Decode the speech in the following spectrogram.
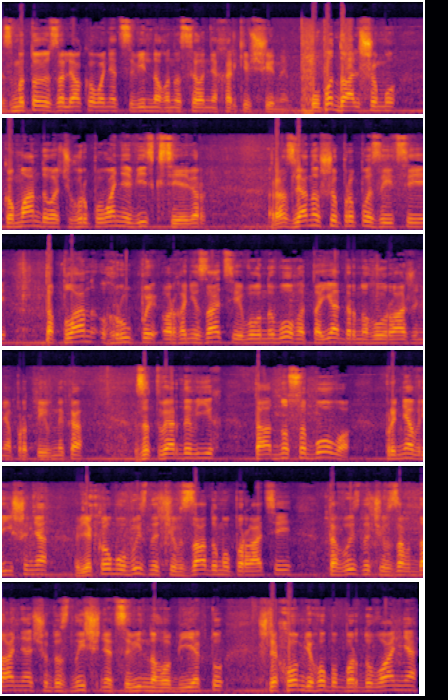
з метою залякування цивільного населення Харківщини. У подальшому командувач угрупування військ Сєвєр Розглянувши пропозиції та план групи організації вогневого та ядерного ураження противника, затвердив їх та однособово прийняв рішення, в якому визначив задум операції та визначив завдання щодо знищення цивільного об'єкту шляхом його бомбардування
